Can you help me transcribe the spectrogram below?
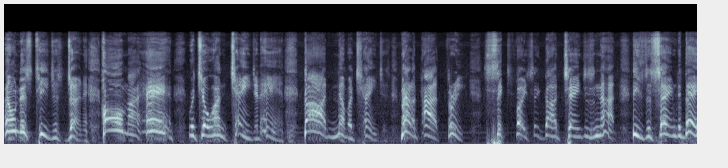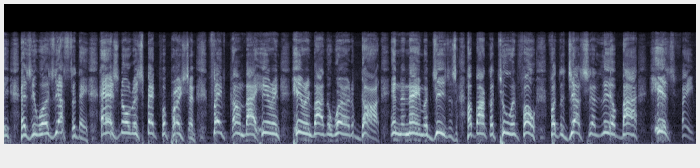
on this tedious journey. Hold my hand with your unchanging hand. God never changes. Malachi 3 6 verse say God changes not. He's the same today as he was yesterday. Has no respect for person. Faith come by hearing, hearing by the word of God. In the name of Jesus. Habakkuk 2 and 4. For the just shall live by his faith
